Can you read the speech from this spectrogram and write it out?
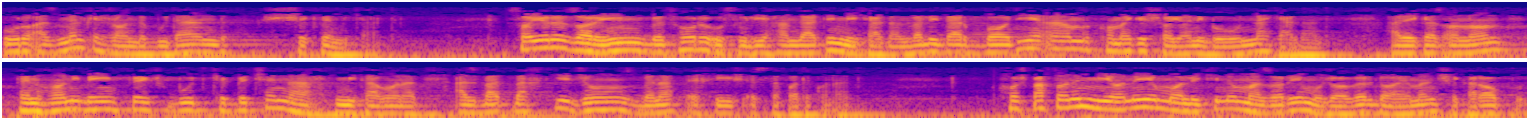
او را از ملکش رانده بودند شکوه می‌کرد. سایر زارعین به طور اصولی همدردی می‌کردند ولی در بادی امر کمک شایانی به او نکردند. هر یک از آنان پنهانی به این فکر بود که به چه نحو می‌تواند از بدبختی جونز به نفع خیش استفاده کند. خوشبختانه میان مالکین و مزارع مجاور دائما شکراب بود.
